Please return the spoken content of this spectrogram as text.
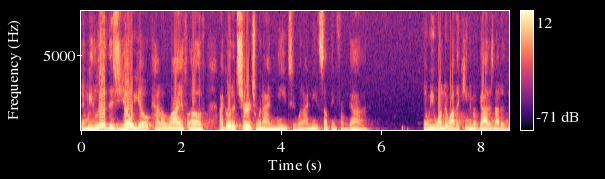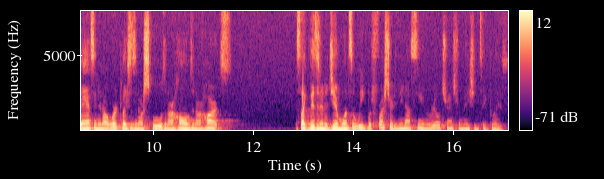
And we live this yo yo kind of life of I go to church when I need to, when I need something from God. And we wonder why the kingdom of God is not advancing in our workplaces, in our schools, in our homes, in our hearts. It's like visiting a gym once a week, but frustrated you're not seeing real transformation take place.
